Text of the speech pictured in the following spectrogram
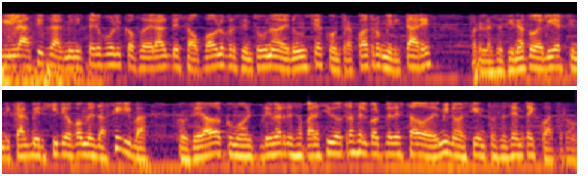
La cifra del Ministerio Público Federal de Sao Paulo presentó una denuncia contra cuatro militares por el asesinato del líder sindical Virgilio Gómez da Silva, considerado como el primer desaparecido tras el golpe de Estado de 1964.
